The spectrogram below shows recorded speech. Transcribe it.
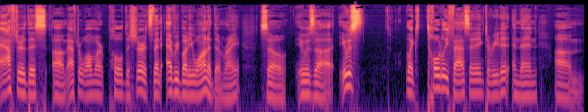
After this, um, after Walmart pulled the shirts, then everybody wanted them, right? So it was uh, it was like totally fascinating to read it, and then um,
